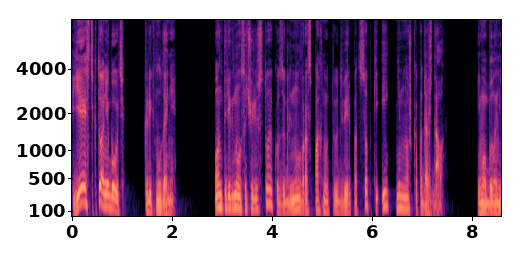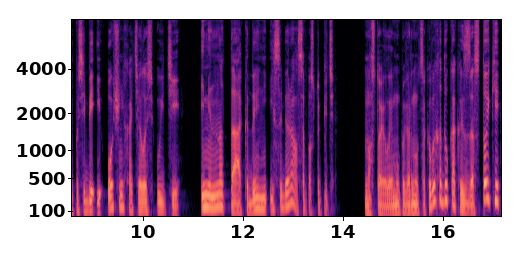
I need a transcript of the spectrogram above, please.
«Есть кто-нибудь!» — крикнул Дэнни. Он перегнулся через стойку, заглянул в распахнутую дверь подсобки и немножко подождал. Ему было не по себе и очень хотелось уйти. Именно так Дэнни и собирался поступить. Но стоило ему повернуться к выходу, как из-за стойки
